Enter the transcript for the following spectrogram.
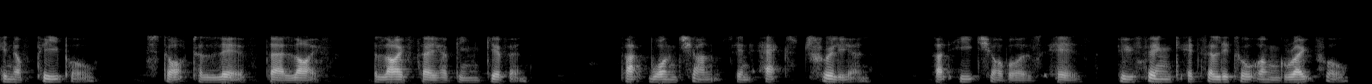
enough people start to live their life, the life they have been given, that one chance in X trillion that each of us is, who think it's a little ungrateful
